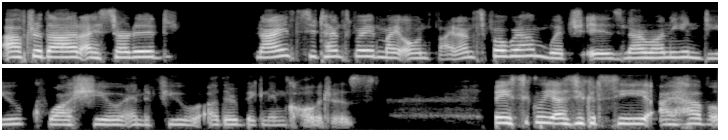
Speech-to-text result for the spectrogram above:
After that, I started ninth to 10th grade my own finance program, which is now running in Duke, WashU, and a few other big name colleges. Basically, as you could see, I have a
